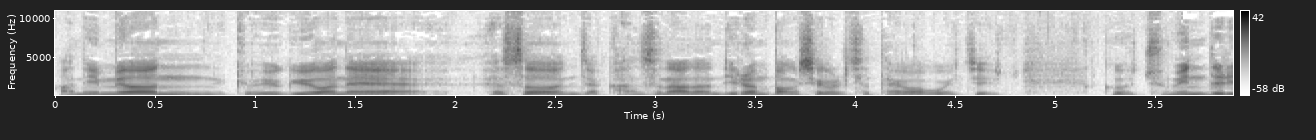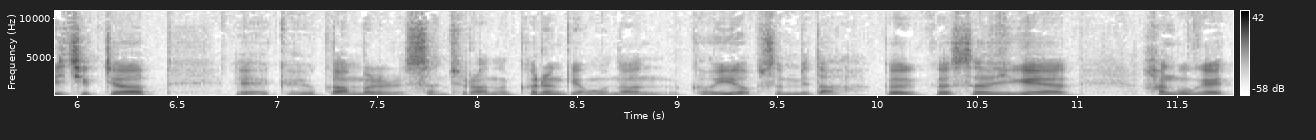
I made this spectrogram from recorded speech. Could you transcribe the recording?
아니면 교육위원회에서 이제 간선하는 이런 방식을 채택하고 있지. 그 주민들이 직접 예, 교육감을 선출하는 그런 경우는 거의 없습니다. 그, 그래서 이게 한국의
